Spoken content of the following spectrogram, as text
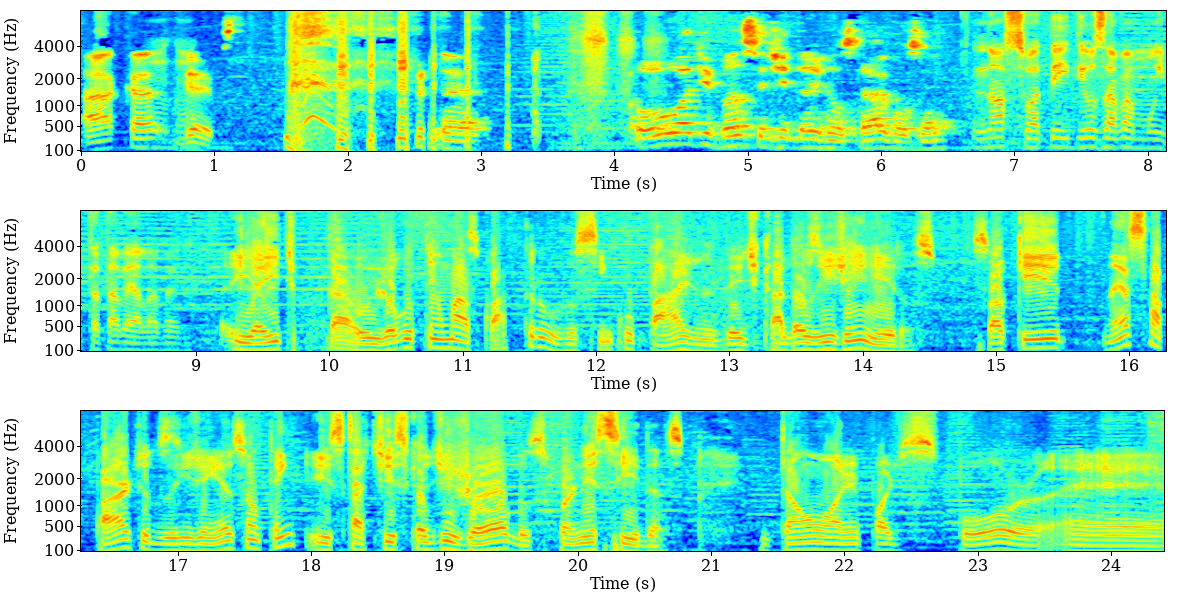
Aka GURPS. Ou Advanced Dungeons Dragons, né? Nossa, o AD&D usava muita tabela, velho. E aí, tipo, cara, o jogo tem umas quatro ou cinco páginas dedicadas aos engenheiros. Só que nessa parte dos engenheiros você não tem estatística de jogos fornecidas. Então a gente pode expor é,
